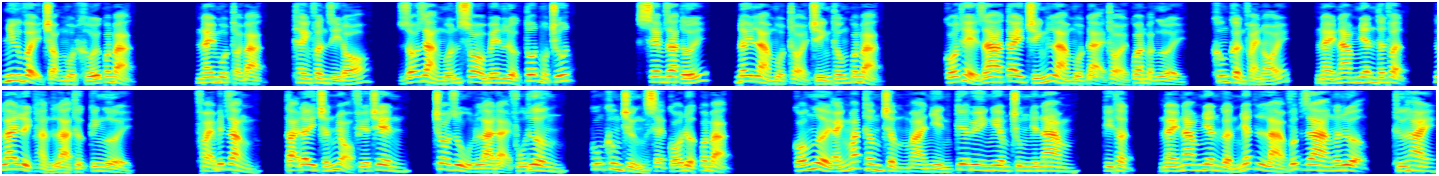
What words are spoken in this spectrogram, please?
Như vậy trọng một khối quan bạc. Này một thỏi bạc, thành phần gì đó, rõ ràng muốn so bên lược tốt một chút. Xem ra tới, đây là một thỏi chính thống quan bạc. Có thể ra tay chính là một đại thỏi quan bạc người, không cần phải nói, này nam nhân thân phận, lai lịch hẳn là thực kinh người. Phải biết rằng, tại đây chấn nhỏ phía trên, cho dù là đại phú thương, cũng không chừng sẽ có được quan bạc. Có người ánh mắt thâm trầm mà nhìn kia uy nghiêm trung nhân nam, kỳ thật, này nam nhân gần nhất là vứt ra ngân lượng, thứ hai,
